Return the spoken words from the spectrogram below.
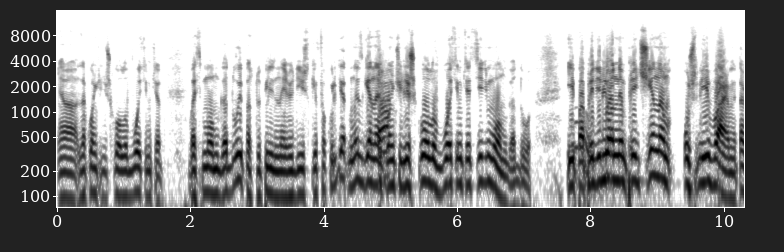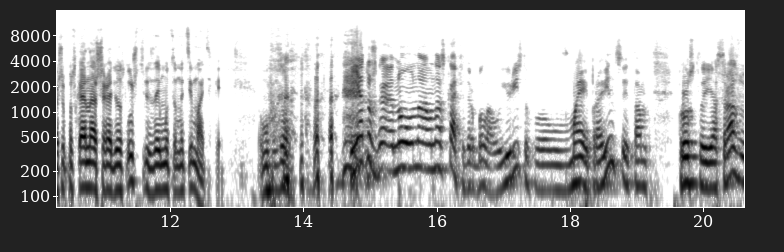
э, закончили школу в 88 году и поступили на юридический факультет. Мы с Геной да. окончили школу в 87 году. И по определенным причинам ушли в армию. Так что пускай наши радиослушатели займутся математикой. Я тоже, ну, у нас кафедра была у юристов в моей провинции, там просто я сразу,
